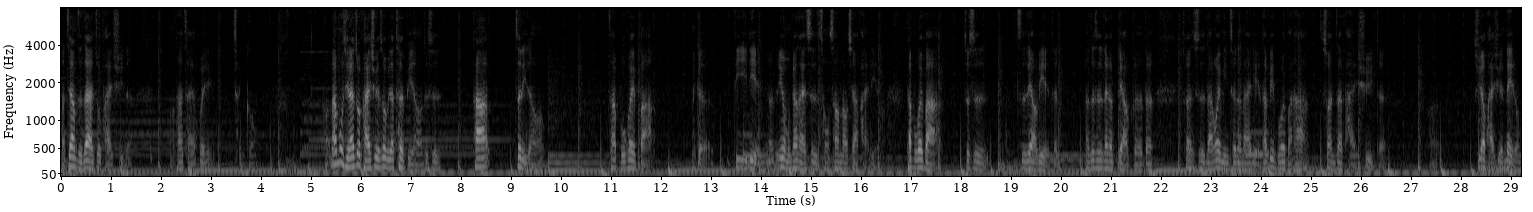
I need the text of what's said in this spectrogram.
那这样子再来做排序呢，它才会成功。好，那目前在做排序的时候比较特别哦，就是它这里的哦，它不会把那个第一列，呃，因为我们刚才是从上到下排列嘛，它不会把就是资料列的，那这是那个表格的，算是栏位名称的那一列，它并不会把它算在排序的，呃，需要排序的内容，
